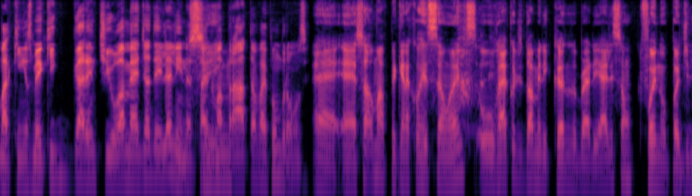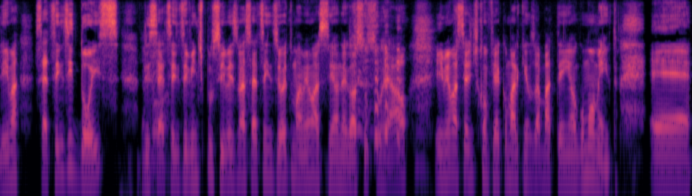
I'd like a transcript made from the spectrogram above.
Marquinhos meio que garantiu a média dele ali, né? Sai de uma prata, vai para um bronze. É, é só uma pequena correção antes. O recorde do americano do Brad Ellison, que foi no Pan de Lima, 702 é de boa. 720 possíveis, mas 708, mas mesmo assim é um negócio surreal. e mesmo assim a gente confia que o Marquinhos vai bater em algum momento. É,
